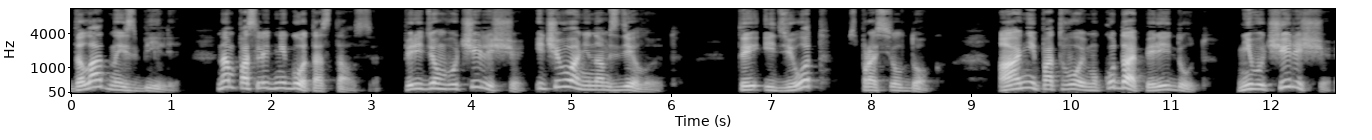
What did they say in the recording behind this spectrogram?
Да ладно избили. Нам последний год остался. Перейдем в училище, и чего они нам сделают? Ты идиот? Спросил док. А они, по-твоему, куда перейдут? Не в училище?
